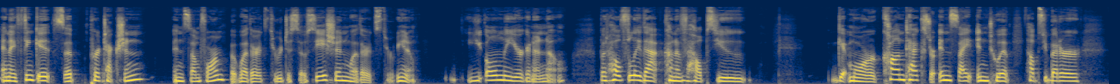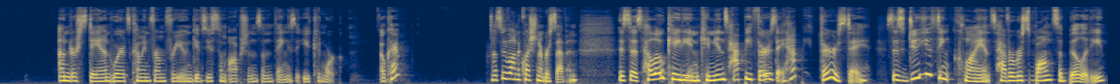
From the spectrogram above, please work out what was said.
and i think it's a protection in some form but whether it's through dissociation whether it's through you know you, only you're going to know but hopefully that kind of helps you get more context or insight into it, helps you better understand where it's coming from for you, and gives you some options and things that you can work on. Okay? Let's move on to question number seven. It says, Hello, Kati and Kenyans. Happy Thursday. Happy Thursday. It says, Do you think clients have a responsibility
